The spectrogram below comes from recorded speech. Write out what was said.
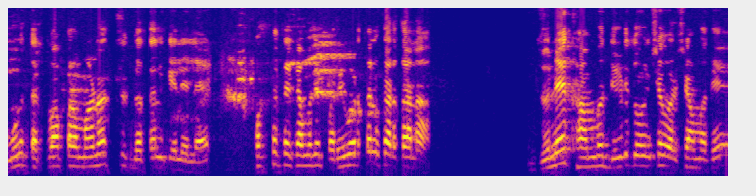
मूळ तत्वाप्रमाणेच जतन केलेल्या आहेत. फक्त त्याच्यामध्ये परिवर्तन करताना जुने खांब दीड दोनशे वर्षामध्ये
